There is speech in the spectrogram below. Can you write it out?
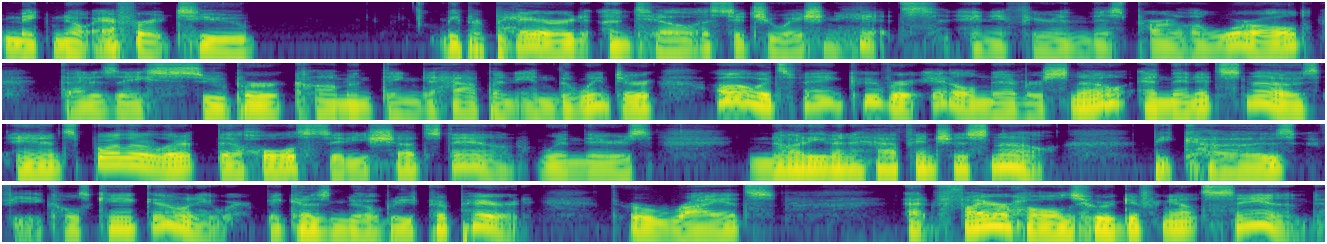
make no effort to be prepared until a situation hits. And if you're in this part of the world, that is a super common thing to happen in the winter. Oh, it's Vancouver. It'll never snow. And then it snows. And spoiler alert, the whole city shuts down when there's not even a half inch of snow because vehicles can't go anywhere because nobody's prepared. There are riots at fire halls who were giving out sand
